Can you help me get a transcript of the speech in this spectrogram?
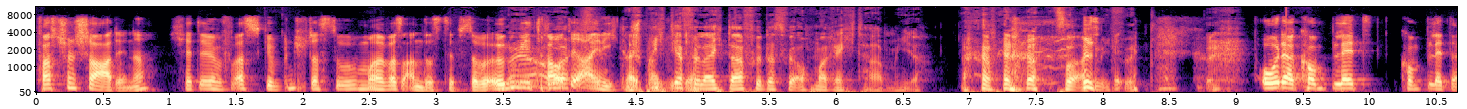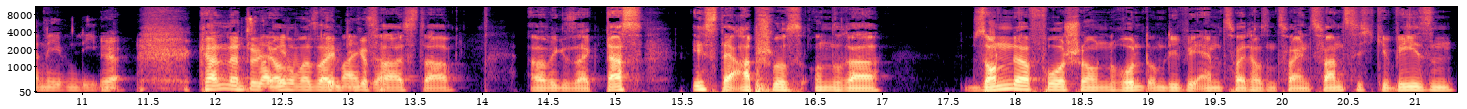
fast schon schade, ne? Ich hätte mir fast gewünscht, dass du mal was anderes tippst, aber irgendwie naja, traut der Einigkeit. Spricht ja vielleicht dafür, dass wir auch mal recht haben hier. Wenn wir uns so einig sind. Oder komplett, komplett daneben liegen. Ja. Kann natürlich auch immer sein, gemeinsam. die Gefahr ist da. Aber wie gesagt, das ist der Abschluss unserer Sondervorschauen rund um die WM 2022 gewesen.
